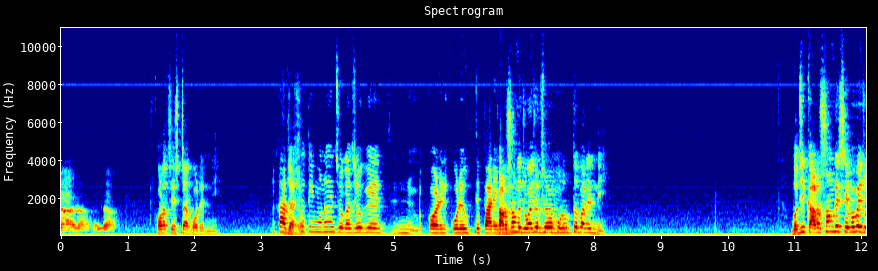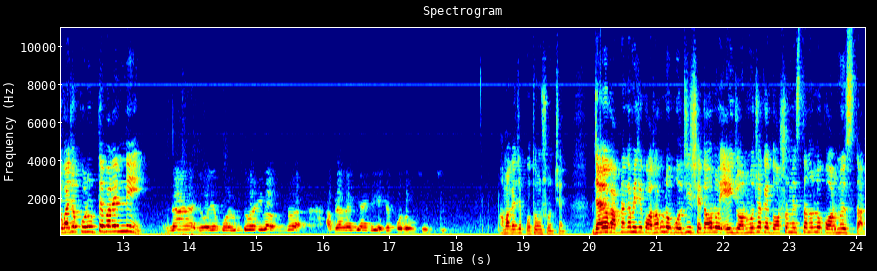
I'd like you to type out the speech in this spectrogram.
না না না। করার চেষ্টা করেননি। কারোর যাই মনে হয় যোগাযোগে করে করে উঠতে পারে কারোর সঙ্গে যোগাযোগ সেভাবে করে উঠতে পারেননি? বলছি কারোর সঙ্গে সেভাবে যোগাযোগ করে উঠতে পারেননি? না না যোগাযোগ করে উঠতে পারিনি আপনার কাছে আমি এসে প্রথম শুনছি। আমার কাছে প্রথম শুনছেন। যাই হোক, আপনাকে আমি যে কথাগুলো বলছি সেটা হলো এই জন্মচকে দশম স্থান হলো কর্মস্থান।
